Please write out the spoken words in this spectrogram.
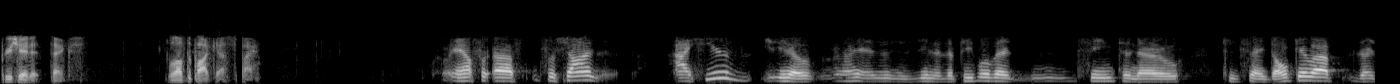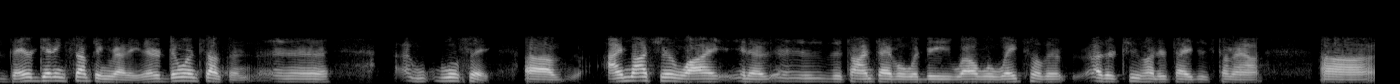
Appreciate it. Thanks. Love the podcast. Bye. Now for uh, for Sean, I hear you know you know the people that seem to know keep saying don't give up. They're they're getting something ready. They're doing something. Uh, we'll see. Uh, I'm not sure why you know the timetable would be. Well, we'll wait till the other 200 pages come out uh,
